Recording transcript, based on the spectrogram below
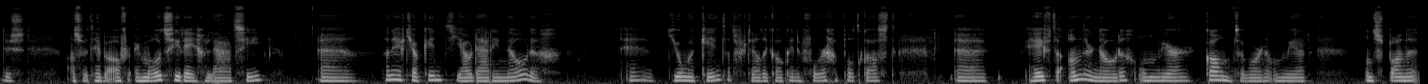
dus als we het hebben over emotieregulatie, uh, dan heeft jouw kind jou daarin nodig. het jonge kind, dat vertelde ik ook in de vorige podcast, uh, heeft de ander nodig om weer kalm te worden, om weer ontspannen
